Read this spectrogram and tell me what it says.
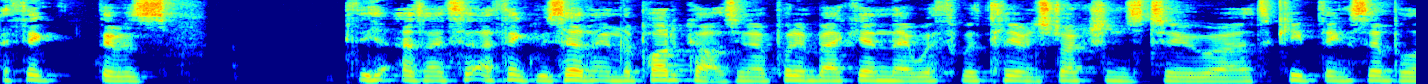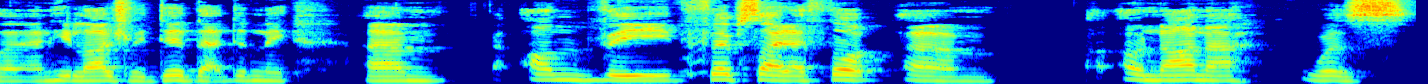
I think there was. As I, I, think we said in the podcast, you know, put him back in there with, with clear instructions to uh, to keep things simple, and he largely did that, didn't he? Um, on the flip side, I thought um, Onana was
